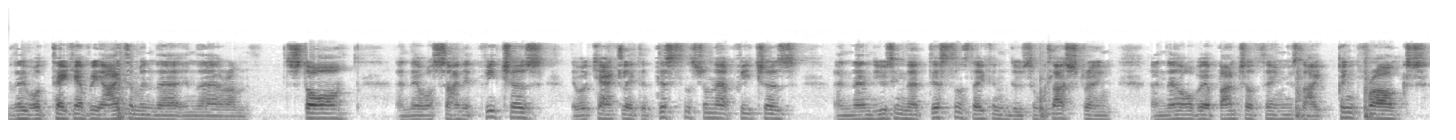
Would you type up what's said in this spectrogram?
they will take every item in their, in their um, store and they will assign it features. They will calculate the distance from that features and then using that distance they can do some clustering and there will be a bunch of things like pink frogs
